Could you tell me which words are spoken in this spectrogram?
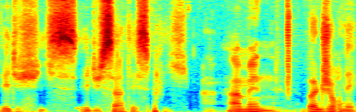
et du Fils et du Saint-Esprit. Amen. Bonne journée.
